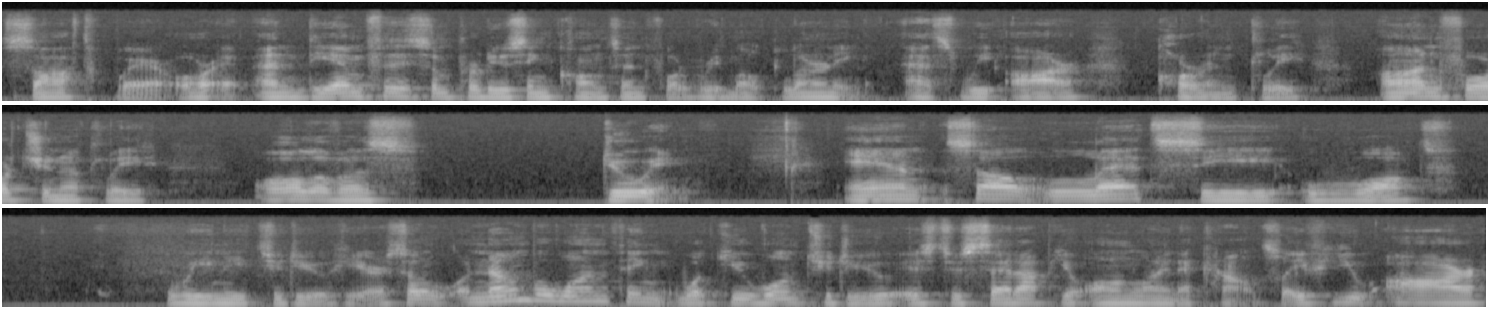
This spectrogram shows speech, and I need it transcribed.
software or and the emphasis on producing content for remote learning as we are currently unfortunately all of us doing. And so let's see what we need to do here. So number one thing, what you want to do is to set up your online account. So if you are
